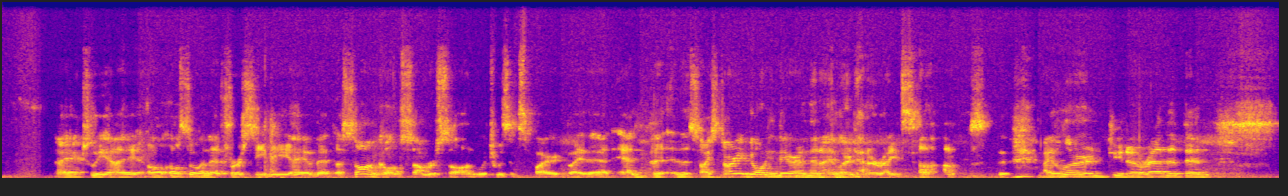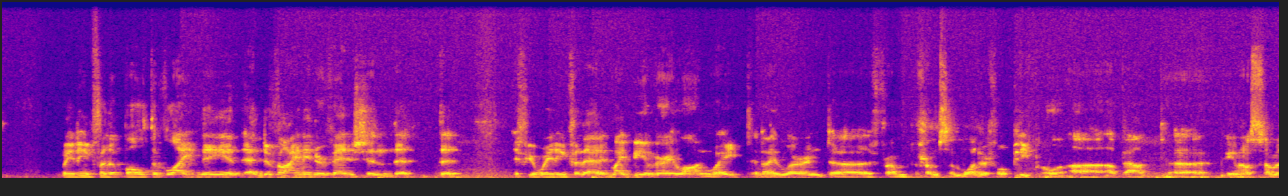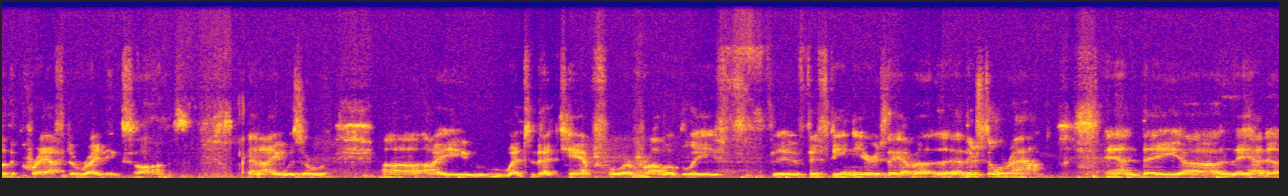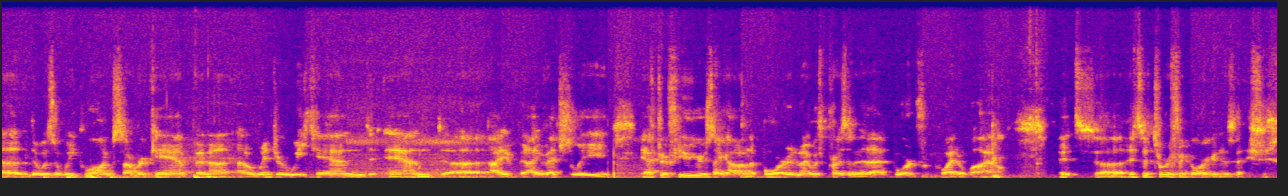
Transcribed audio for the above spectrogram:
I actually, I also on that first CD, I have that a song called Summer Song, which was inspired by that. And the, so I started going there, and then I learned how to write songs. I learned, you know, rather than waiting for the bolt of lightning and, and divine intervention that that if you're waiting for that, it might be a very long wait. And I learned uh, from from some wonderful people uh, about uh, you know some of the craft of writing songs. And I was a uh, I went to that camp for probably 15 years. They have a they're still around, and they uh, they had a there was a week long summer camp and a, a winter weekend. And uh, I, I eventually after a few years I got on the board and I was president of that board for quite a while. It's uh, it's a terrific organization.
